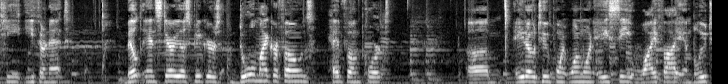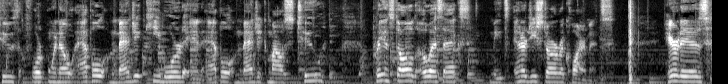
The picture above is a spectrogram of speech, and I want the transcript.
T Ethernet, built-in stereo speakers, dual microphones, headphone port, um, 802.11 AC, Wi-Fi, and Bluetooth 4.0, Apple Magic Keyboard and Apple Magic Mouse 2. Pre-installed OS X meets Energy Star requirements. Here it is.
